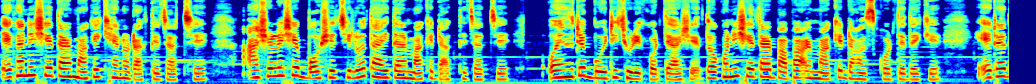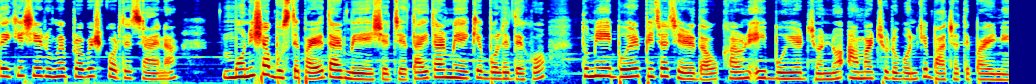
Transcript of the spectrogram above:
এখানে সে তার মাকে খেন ডাকতে চাচ্ছে? আসলে সে বসেছিল তাই তার মাকে ডাকতে চাচ্ছে। ওয়েন্সডে বইটি চুরি করতে আসে, তখনই সে তার বাবা আর মাকে ডান্স করতে দেখে। এটা দেখে সে রুমে প্রবেশ করতে চায় না। মনীষা বুঝতে পারে তার মেয়ে এসেছে, তাই তার মেয়েকে বলে, দেখো, তুমি এই বইয়ের পিছা ছেড়ে দাও, কারণ এই বইয়ের জন্য আমার ছোট বোনকে বাঁচাতে পারিনি।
